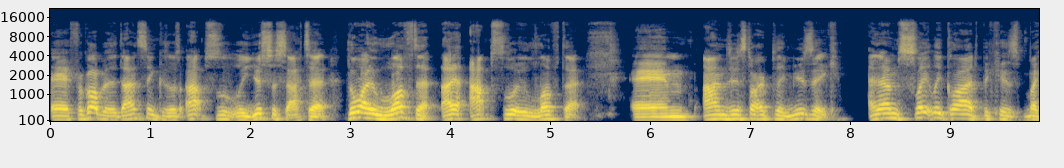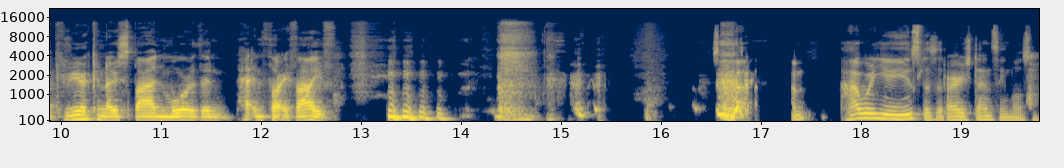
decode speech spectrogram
Uh, forgot about the dancing because I was absolutely useless at it. Though I loved it, I absolutely loved it. Um, and then started playing music. And I'm slightly glad because my career can now span more than hitting 35. So, um, how were you useless at Irish dancing, Mohsen?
